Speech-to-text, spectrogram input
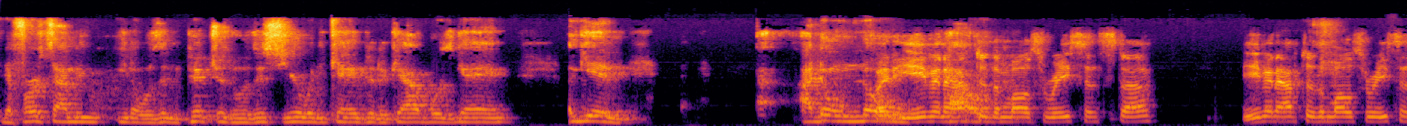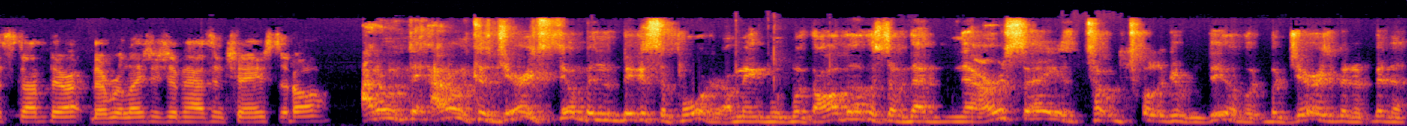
the first time he you know was in the pictures was this year when he came to the Cowboys game. Again, I, I don't know. But even how- after the most recent stuff, Even after the most recent stuff, their their relationship hasn't changed at all. I don't think I don't because Jerry's still been the biggest supporter. I mean, with, with all the other stuff that now is a totally, totally different deal, but but Jerry's been a, been a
